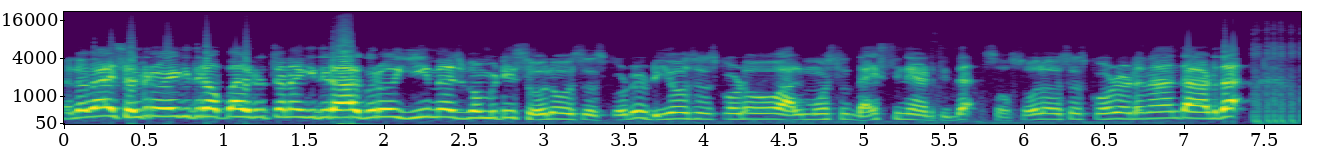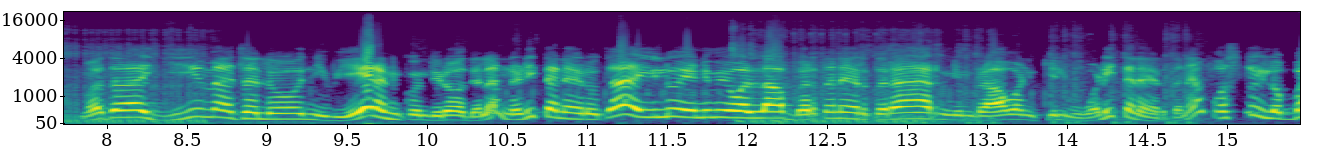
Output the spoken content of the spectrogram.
ಹಲೋ ವ್ಯಾಸ್ ಎಲ್ರು ಹೇಗಿದ್ದೀರಪ್ಪ? ಎಲ್ಲರೂ ಚೆನ್ನಾಗಿದ್ದೀರಾ? ಗುರು, ಈ ಮ್ಯಾಚ್ ಬಂದ್ಬಿಟ್ಟು ಸೋಲೋ ವರ್ಸಸ್ ಕೊಡು ಡಿಯೋ ವರ್ಸಸ್ ಕೊಡು. ಆಲ್ಮೋಸ್ಟ್ ಜಾಸ್ತಿನೇ ಆಡ್ತಿದ್ದೆ. ಸೊ ಸೋಲೋ ವರ್ಸಸ್ ಕೊಡು ಆಡೋಣ ಅಂತ ಆಡ್ದೆ. ಮತ್ತೆ ಈ ಮ್ಯಾಚಲ್ಲೂ ನೀವು ಏನು ಅನ್ಕೊಂತೀರೋ ಅದೆಲ್ಲ ನಡೀತಾನೆ ಇರುತ್ತೆ. ಇಲ್ಲೂ ಎನಿಮಿ ಅಲ್ಲ, ಬರ್ತಾನೆ ಇರ್ತಾರೆ. ನಿಮ್ಮ ರಾವಣ್ ಕಿಲ್ ಹೊಡಿತಾನೆ ಇರ್ತಾನೆ. ಫಸ್ಟ್ ಇಲ್ಲೊಬ್ಬ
